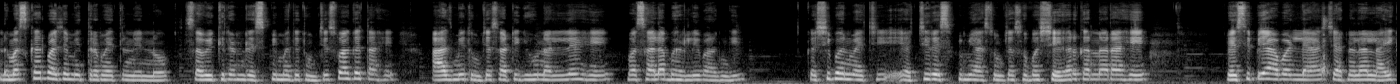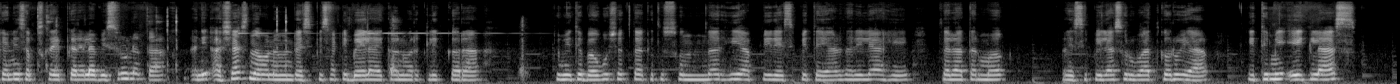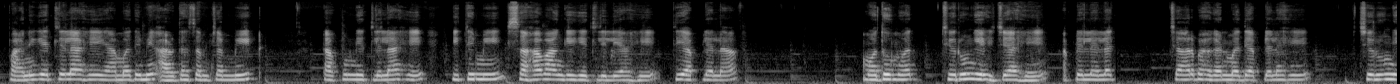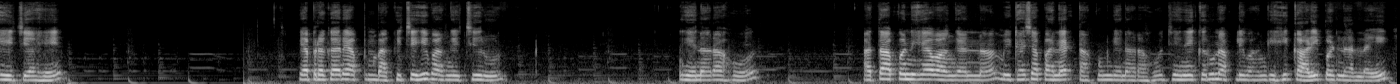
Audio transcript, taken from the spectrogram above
नमस्कार माझ्या मित्रमैत्रिणींनो सविकिरण रेसिपीमध्ये तुमचे स्वागत आहे. आज मी तुमच्यासाठी घेऊन आलेले आहे मसाला भरली वांगी. कशी बनवायची याची रेसिपी मी आज तुमच्यासोबत शेअर करणार आहे. रेसिपी आवडल्यास चॅनलला लाईक आणि सबस्क्राईब करायला विसरू नका. आणि अशाच नवनवीन रेसिपीसाठी बेल आयकॉनवर क्लिक करा. तुम्ही इथे बघू शकता किती सुंदर ही आपली रेसिपी तयार झालेली आहे. चला तर मग रेसिपीला सुरुवात करूया. इथे मी एक ग्लास पाणी घेतलेलं आहे. यामध्ये मी अर्धा चमचा मीठ टाकून घेतलेलं आहे. इथे मी सहा वांगे घेतलेली आहे. ती आपल्याला मधोमध चिरून घ्यायची आहे. आपल्याला याला चार भागांमध्ये आपल्याला हे चिरून घ्यायचे आहे. या प्रकारे आपण बाकीचेही वांगे चिरून घेणार आहोत. आता आपण ह्या वांग्यांना मिठाच्या पाण्यात टाकून घेणार आहोत. जेणेकरून आपली वांगी ही काळी पडणार नाही.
